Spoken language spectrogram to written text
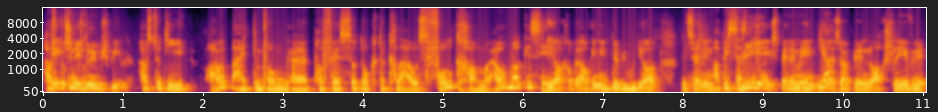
Action du, ist nur im Spiel. Hast du die Arbeiten vom äh, Professor Dr. Klaus Vollkammer auch mal gesehen? Ja, ich habe auch ihn interviewt, ja, mit seinen Wiege-Experimenten. Ja. Er sagt, wenn ich nachts schlafe,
